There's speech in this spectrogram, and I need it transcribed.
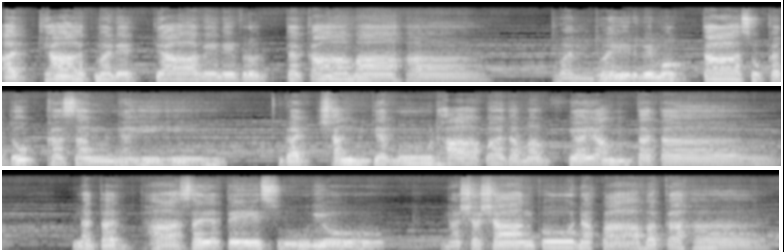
अध्यात्मनित्या विनिवृत्तकामाः द्वन्द्वैर्विमुक्ता सुखदुःखसंज्ञैः गच्छन्त्यमूढा पदमव्ययं तत। न तद्भासयते सूर्यो, न शशाङ्को न पावकः।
